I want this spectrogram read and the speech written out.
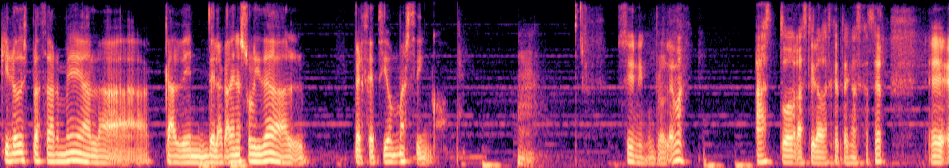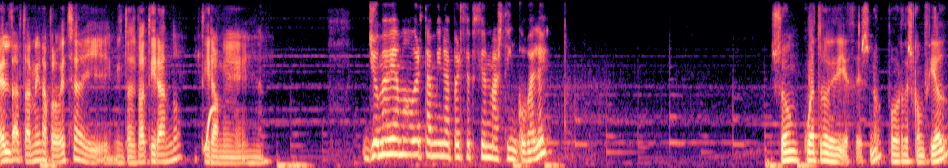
quiero desplazarme a la caden de la cadena sólida al percepción más 5. Hmm. Sin ningún problema. Haz todas las tiradas que tengas que hacer. Eh, Eldar también aprovecha y mientras va tirando, tírame. Yo me voy a mover también a percepción más 5, ¿vale? Son 4 de 10, ¿no? Por desconfiado.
